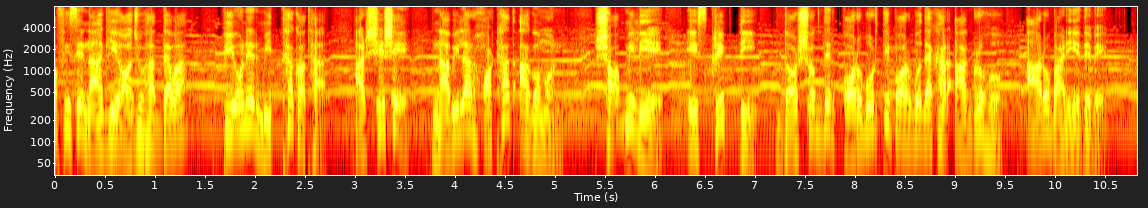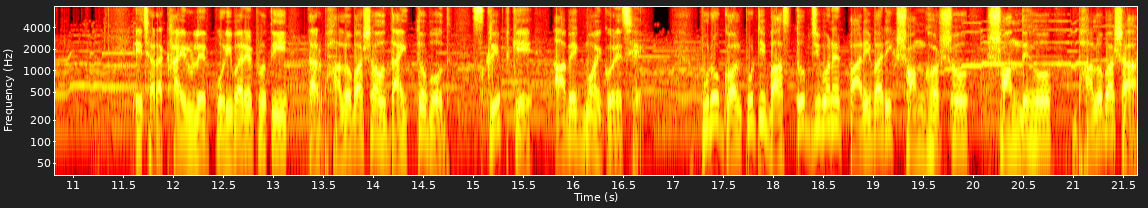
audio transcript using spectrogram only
অফিসে না গিয়ে অজুহাত দেওয়া, পিয়নের মিথ্যা কথা আর শেষে নাবিলার হঠাৎ আগমন, সব মিলিয়ে এই স্ক্রিপ্টটি দর্শকদের পরবর্তী পর্ব দেখার আগ্রহ আরও বাড়িয়ে দেবে। এছাড়া খাইরুলের পরিবারের প্রতি তার ভালোবাসা ও দায়িত্ববোধ স্ক্রিপ্টকে আবেগময় করেছে। পুরো গল্পটি বাস্তব জীবনের পারিবারিক সংঘর্ষ, সন্দেহ, ভালোবাসা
